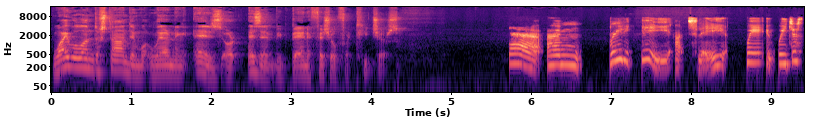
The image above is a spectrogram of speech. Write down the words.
Why will understanding what learning is or isn't be beneficial for teachers? Yeah, um, really key actually. We we just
